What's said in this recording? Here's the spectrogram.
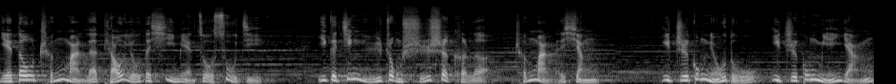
也都盛满了调油的细面做素祭，一个金鱼重十舍可勒，盛满了香；一只公牛犊，一只公绵羊，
